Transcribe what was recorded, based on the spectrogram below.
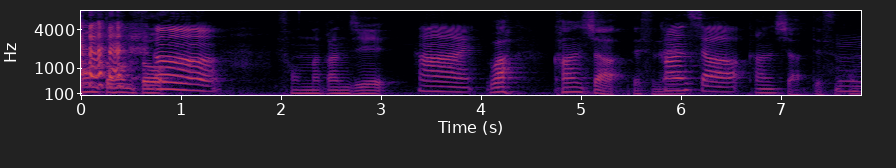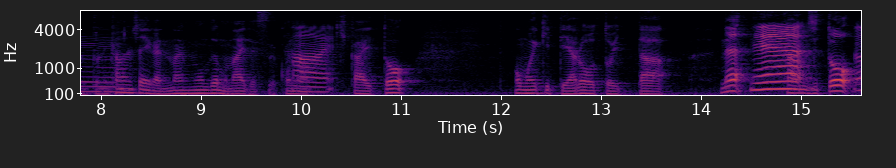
ほんとほんと、うんはそんな感じ。い。わ感謝ですね。感謝。感謝です。うん。本当に。感謝以外に何もでもないです。このはい。機会と思い切ってやろうといったねね。感じと。うん。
